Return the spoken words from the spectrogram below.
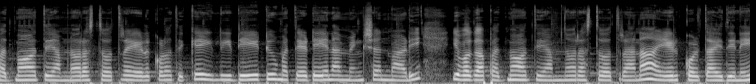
ಪದ್ಮಾವತಿ ಅಮ್ಮನವರ ಸ್ತೋತ್ರ ಹೇಳ್ಕೊಳ್ಳೋದಕ್ಕೆ ಇಲ್ಲಿ ಡೇಟು ಮತ್ತು ಡೇನ ಮೆನ್ಷನ್ ಮಾಡಿ ಇವಾಗ ಪದ್ಮಾವತಿ ಅಮ್ಮನವರ ಸ್ತೋತ್ರನ ಹೇಳ್ಕೊಳ್ತಾ ಇದ್ದೀನಿ.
